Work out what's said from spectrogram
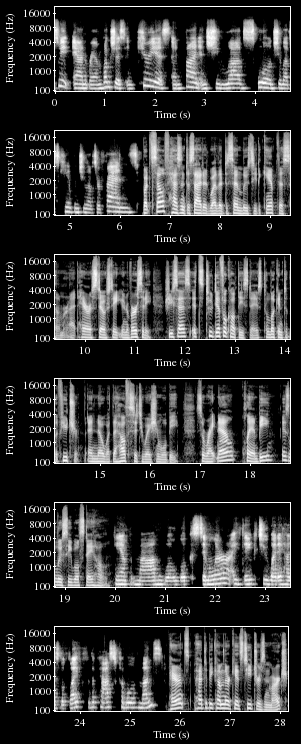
sweet and rambunctious and curious and fun and she loves school and she loves camp and she loves her friends. But Self hasn't decided whether to send Lucy to camp this summer at Harris Stowe State University. She says it's too difficult these days to look into the future and know what the health situation will be. So right now, plan B is Lucy will stay home. Camp mom will look similar, I think, to what it has looked like for the past couple of months. Parents had to become their kids' teachers in March.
